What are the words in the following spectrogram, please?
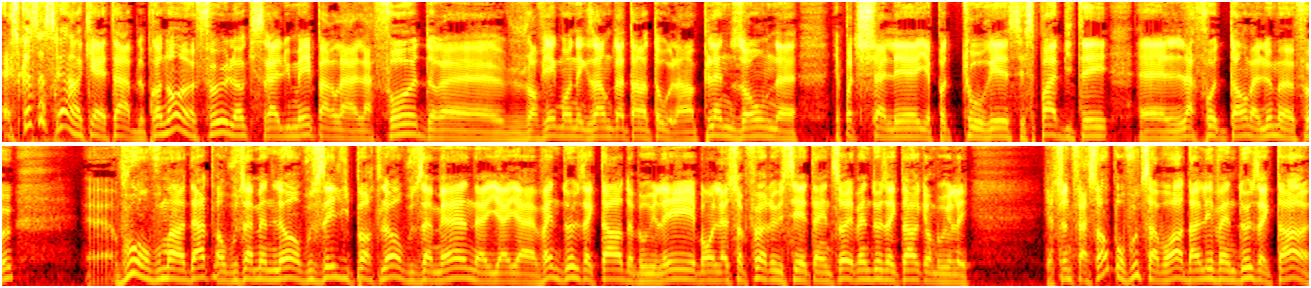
Est-ce que ce serait enquêtable? Prenons un feu là qui serait allumé par la, foudre. Euh, je reviens avec mon exemple de tantôt. Là, en pleine zone, il euh, n'y a pas de chalet, il n'y a pas de touristes, c'est pas habité. Euh, la foudre tombe, allume un feu. euh, vous, on vous mandate, on vous amène là, on vous héliporte là, on vous amène. Il y a, y a 22 hectares de brûlés. Bon, la SOPFEU a réussi à éteindre ça. Il y a 22 hectares qui ont brûlé. Y a-t-il une façon pour vous de savoir dans les 22 hectares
